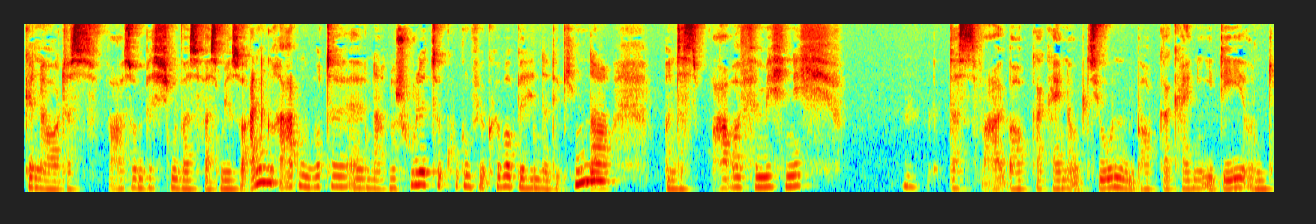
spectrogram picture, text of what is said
Genau, das war so ein bisschen was, was mir so angeraten wurde, äh, nach einer Schule zu gucken für körperbehinderte Kinder. Und das war aber für mich nicht, das war überhaupt gar keine Option, überhaupt gar keine Idee. Und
